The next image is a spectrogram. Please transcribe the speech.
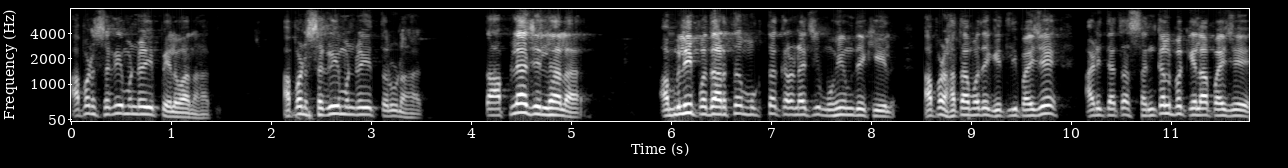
आपण सगळी मंडळी पेलवान आहात. आपण सगळी मंडळी तरुण आहात. तर आपल्या जिल्ह्याला अंमली पदार्थ मुक्त करण्याची मोहीम देखील आपण हातामध्ये घेतली पाहिजे आणि त्याचा संकल्प केला पाहिजे.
